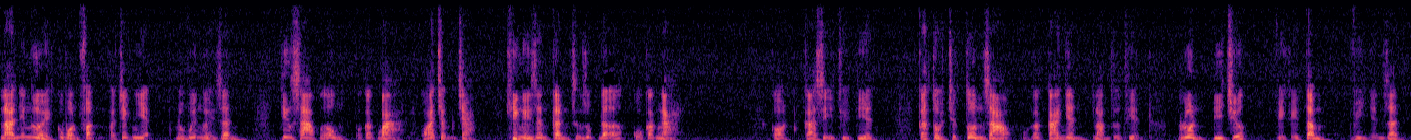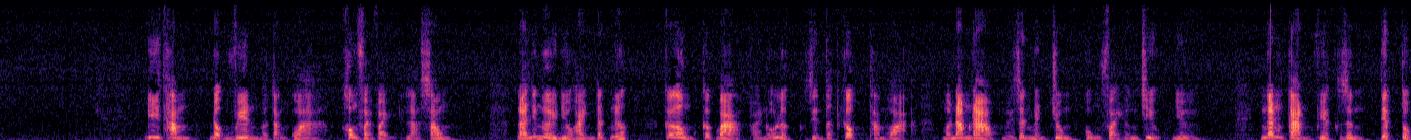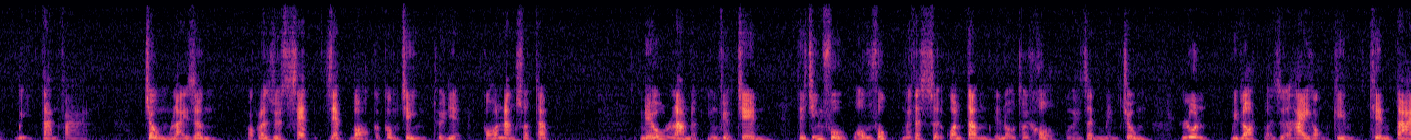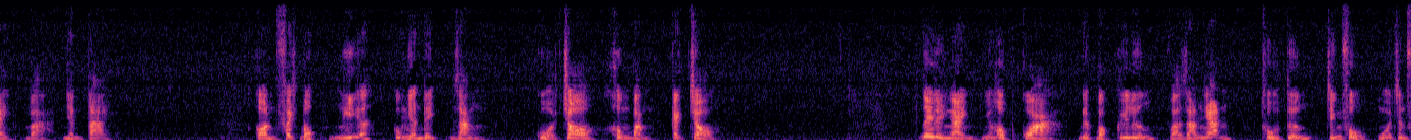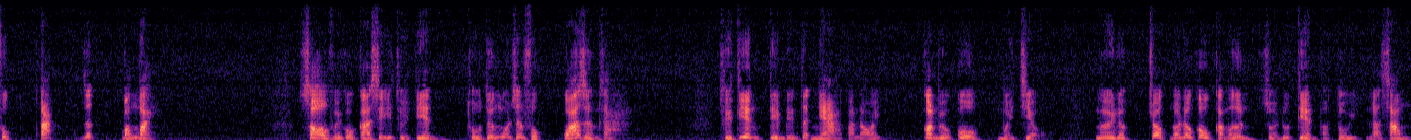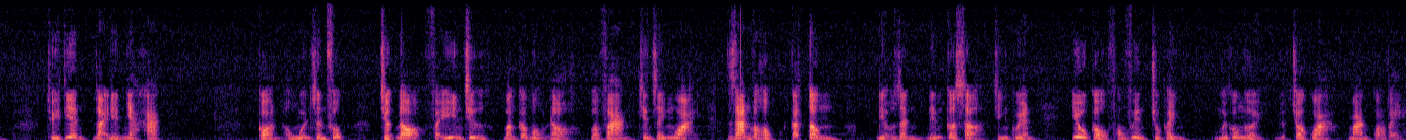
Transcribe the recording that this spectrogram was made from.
Là những người có bổn phận và trách nhiệm đối với người dân, nhưng sao các ông và các bà lại quá chậm chạp khi người dân cần sự giúp đỡ của các ngài. Còn ca sĩ Thủy Tiên, các tổ chức tôn giáo và các cá nhân làm từ thiện luôn đi trước vì cái tâm, vì nhân dân. Đi thăm, động viên và tặng quà không phải vậy là xong. Là những người điều hành đất nước, các ông, các bà phải nỗ lực diện tật gốc thảm họa mà năm nào người dân miền Trung cũng phải hứng chịu như ngăn cản việc rừng tiếp tục bị tàn phá, trồng lại rừng hoặc là duyệt xét dẹp bỏ các công trình thủy điện có năng suất thấp. Nếu làm được những việc trên thì chính phủ của ông Phúc mới thật sự quan tâm đến nỗi thối khổ của người dân miền Trung luôn bị lọt vào giữa hai gọng kìm thiên tai và nhân tai. Còn Facebook Nghĩa cũng nhận định rằng của cho không bằng cách cho. Đây là hình ảnh những hộp quà được bọc kỹ lưỡng và dán nhãn Thủ tướng Chính phủ Nguyễn Xuân Phúc tặng rất bóng bẩy. So với cô ca sĩ Thủy Tiên, Thủ tướng Nguyễn Xuân Phúc quá dườm giả. Thủy Tiên tìm đến tận nhà và nói, con biếu cô 10 triệu. Người được cho nói đâu câu cảm ơn rồi đút tiền vào túi là xong. Thủy Tiên lại đến nhà khác. Còn ông Nguyễn Xuân Phúc trước đó phải in chữ bằng các màu đỏ và vàng trên giấy ngoại, dán vào hộp cắt tông, điệu dân đến cơ sở chính quyền, yêu cầu phóng viên chụp hình mới có người được cho quà mang quà về.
